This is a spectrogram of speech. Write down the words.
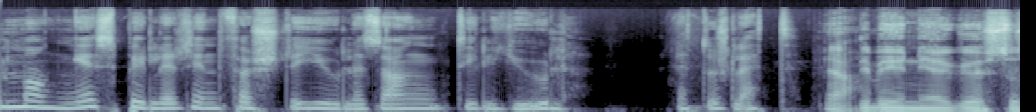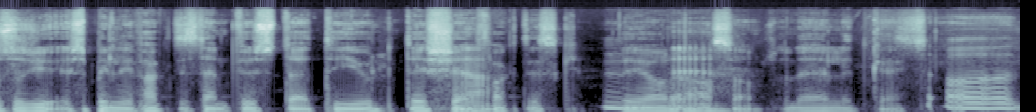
mange spiller sin første julesang til jul, rett og slett. ja. De begynner i august, og så spiller de faktisk den første til jul. Det skjer Ja. faktisk. Mm. Det gjør det, Det- altså. Så det er litt gøy. Så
